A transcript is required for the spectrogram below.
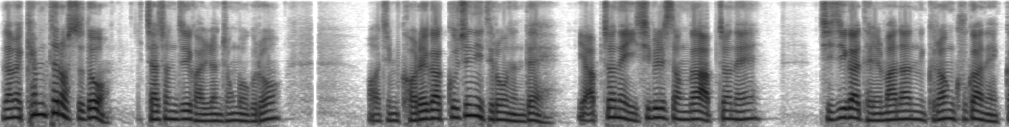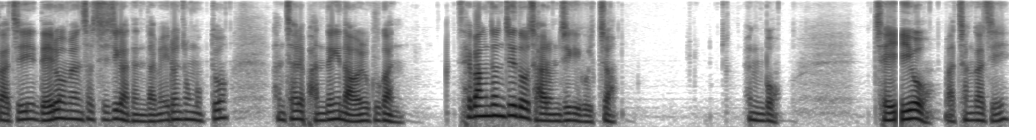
그 다음에 캠트러스도 2차 전지 관련 종목으로 어, 지금 거래가 꾸준히 들어오는데 이 앞전에 21선과 앞전에 지지가 될 만한 그런 구간에까지 내려오면서 지지가 된다면 이런 종목도 한 차례 반등이 나올 구간 세방전지도 잘 움직이고 있죠. 횡보 제이오 마찬가지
